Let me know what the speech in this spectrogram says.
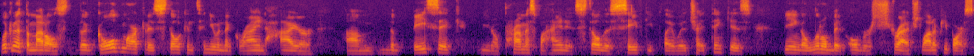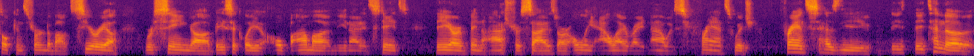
Looking at the metals, the gold market is still continuing to grind higher. Um, the basic you know, premise behind it is still this safety play, which I think is being a little bit overstretched. A lot of people are still concerned about Syria. We're seeing uh, basically Obama in the United States they are been ostracized. Our only ally right now is France, which France has the they, they tend to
